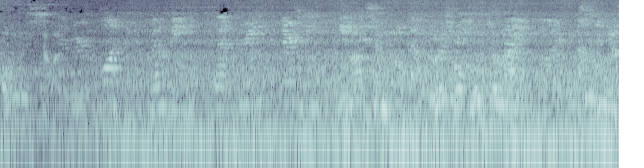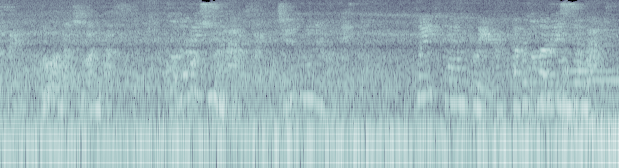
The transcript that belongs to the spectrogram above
この列車は One will be the 330 2番線の上野東京ライン宇都宮線ドアが閉まりますご注意ください Please stand clear of the closing doors.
